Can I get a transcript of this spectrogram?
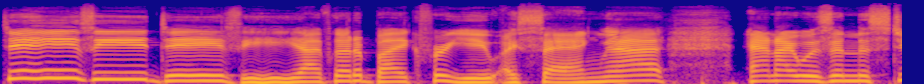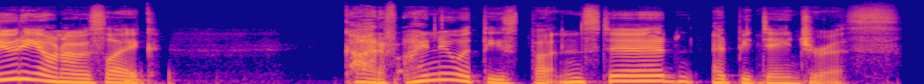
Daisy, Daisy, I've got a bike for you. I sang that. And I was in the studio and I was like, God, if I knew what these buttons did, I'd be dangerous.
